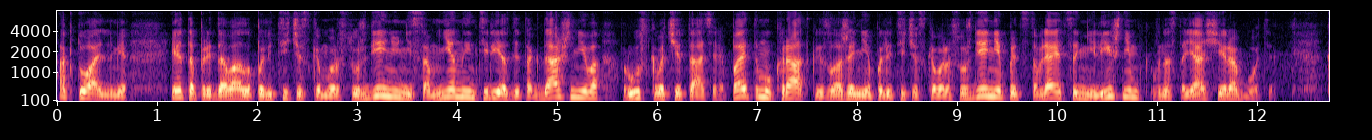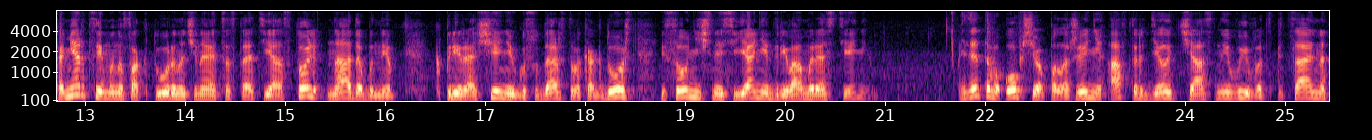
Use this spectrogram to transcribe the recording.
актуальными. Это придавало политическому рассуждению несомненный интерес для тогдашнего русского читателя. Поэтому краткое изложение политического рассуждения представляется не лишним в настоящей работе. Коммерция и мануфактура начинается статья столь надобны к приращению государства, как дождь и солнечное сияние древам и растениям. Из этого общего положения автор делает частный вывод специально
